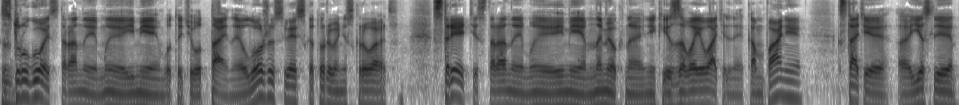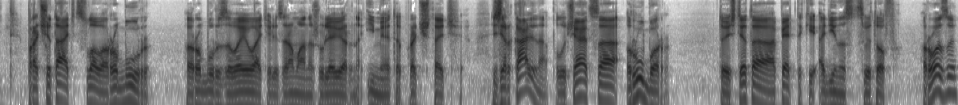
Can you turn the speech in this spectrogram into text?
С другой стороны, мы имеем вот эти вот тайные ложи, связь с которыми они скрываются. С третьей стороны, мы имеем намек на некие завоевательные кампании. Кстати, э, если прочитать слово «робур» Робур Завоеватель из романа Жюля Верна, имя это прочитать зеркально, получается рубор. То есть это опять-таки один из цветов розы,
